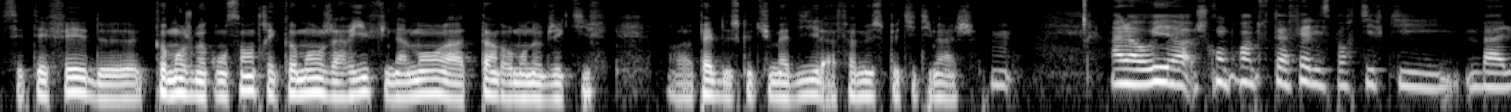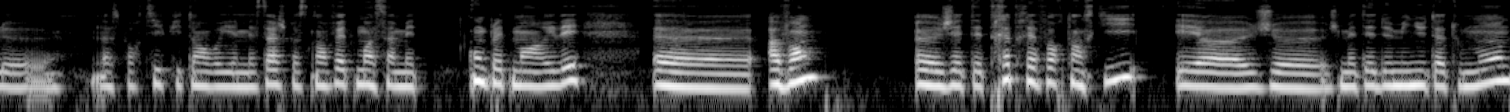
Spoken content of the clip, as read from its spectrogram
cet effet de comment je me concentre et comment j'arrive finalement à atteindre mon objectif? Je me rappelle de ce que tu m'as dit, la fameuse petite image. Alors oui, je comprends tout à fait les sportifs qui, bah le, la sportive qui t'a envoyé le message parce qu'en fait moi ça m'est complètement arrivé. Euh, avant, euh, j'étais très très forte en ski et euh, je, je mettais deux minutes à tout le monde.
